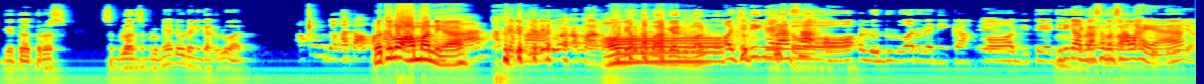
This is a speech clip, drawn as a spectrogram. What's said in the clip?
Gitu. Terus sebulan sebelumnya dia udah nikah duluan. aku juga nggak tahu apa Berarti lo aman ya? Jadi jadi gua aman. Oh. Dia udah bahagia duluan kok. Oh jadi Gitu. ngerasa oh lu duluan udah nikah kok Iya. gitu ya. Jadi Hmm, nggak merasa gua bersalah ya. iya.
